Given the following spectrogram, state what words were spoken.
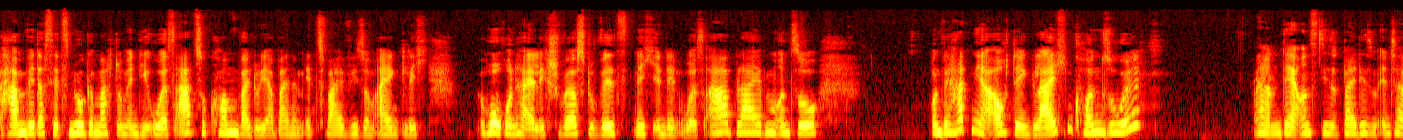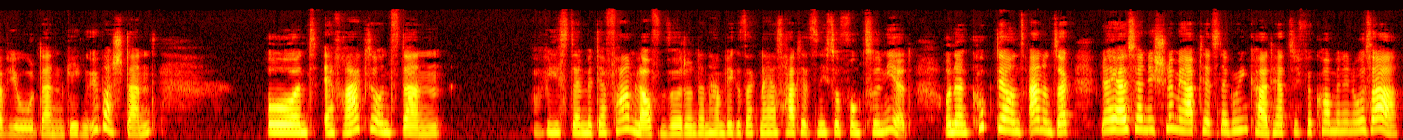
haben wir das jetzt nur gemacht, um in die USA zu kommen, weil du ja bei einem E2-Visum eigentlich hoch und heilig schwörst, du willst nicht in den USA bleiben und so. Und wir hatten ja auch den gleichen Konsul, ähm, der uns diese, bei diesem Interview dann gegenüberstand. Und er fragte uns dann, wie es denn mit der Farm laufen würde. Und dann haben wir gesagt, naja, es hat jetzt nicht so funktioniert. Und dann guckt er uns an und sagt, naja, ist ja nicht schlimm, ihr habt jetzt eine Green Card, herzlich willkommen in den USA.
